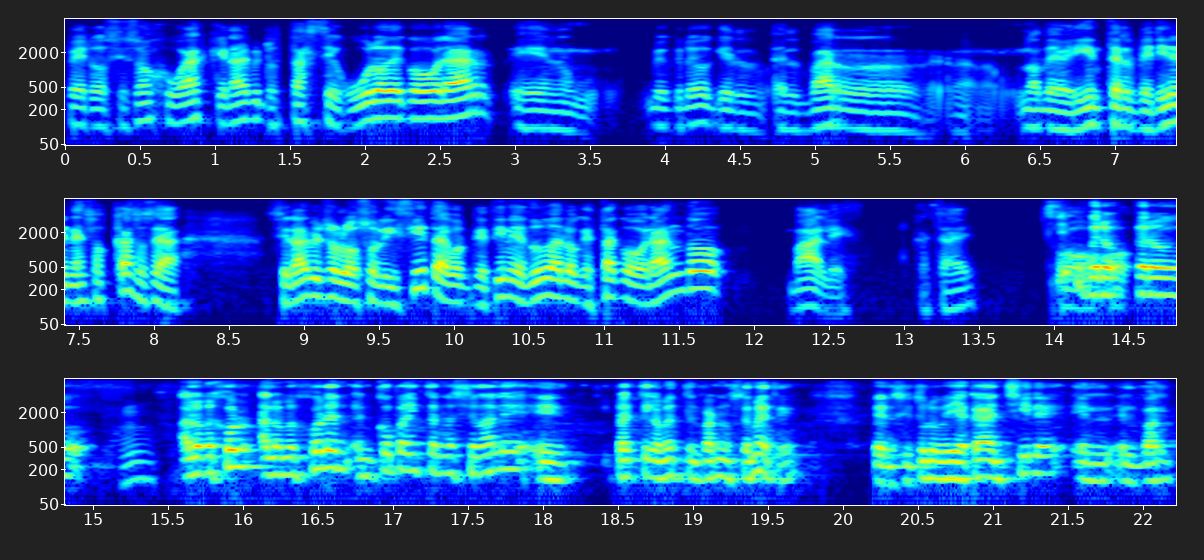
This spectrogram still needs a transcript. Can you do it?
Pero si son jugadas que el árbitro está seguro de cobrar, eh, yo creo que el, el VAR no debería intervenir en esos casos. O sea, si el árbitro lo solicita porque tiene duda de lo que está cobrando, vale, ¿cachai? Sí, pero, pero ¿Mm? a lo mejor, a lo mejor en, copas internacionales eh, prácticamente el VAR no se mete. Pero si tú lo veías acá en Chile, el, el VAR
